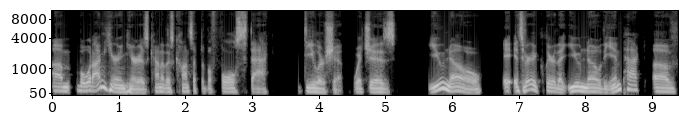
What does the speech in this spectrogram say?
um, but what I'm hearing here is kind of this concept of a full stack dealership, which is, you know, it, it's very clear that you know the impact of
